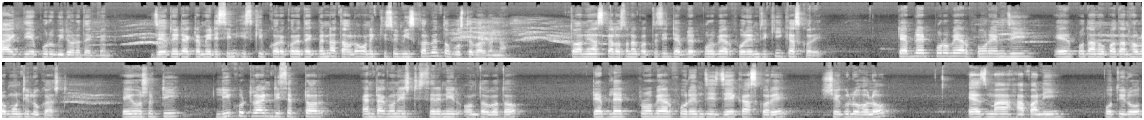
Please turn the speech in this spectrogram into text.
লাইক দিয়ে পুরো ভিডিওটা দেখবেন। যেহেতু এটা একটা মেডিসিন স্কিপ করে করে দেখবেন না, তাহলে অনেক কিছুই মিস করবেন, তো বুঝতে পারবেন না। তো আমি আজকে আলোচনা করতেছি ট্যাবলেট প্রোবেয়ার ফোর এমজি কী কাজ করে? ট্যাবলেট প্রোবেয়ার ফোর এমজি এর প্রধান উপাদান হলো মন্টিলুকাস্ট। এই ওষুধটি লিউকোট্রাইন রিসেপ্টর অ্যান্টাগনিস্ট শ্রেণির অন্তর্গত। ট্যাবলেট প্রোবেয়ার ফোর এমজি যে কাজ করে, সেগুলো হলো অ্যাজমা, হাঁপানি, প্রতিরোধ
